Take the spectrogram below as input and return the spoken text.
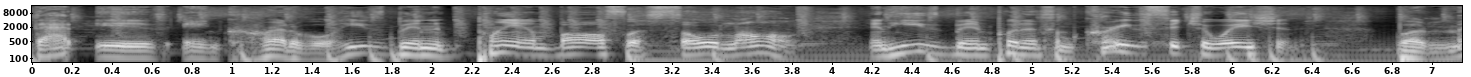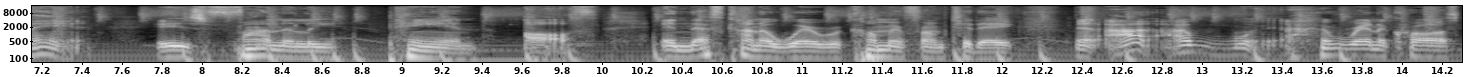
That is incredible. He's been playing ball for so long and he's been put in some crazy situations. But man, is finally paying off. And that's kind of where we're coming from today. And I, ran across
